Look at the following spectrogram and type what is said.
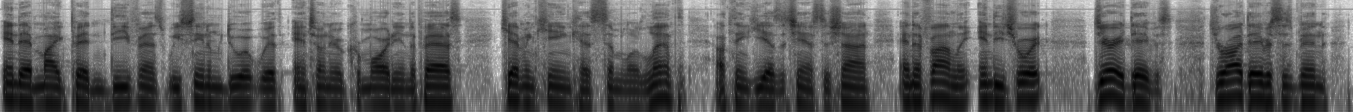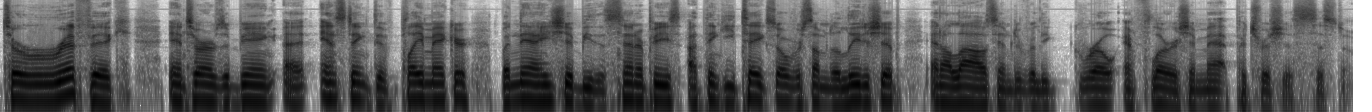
In that Mike Pettin defense, we've seen him do it with Antonio Cromartie in the past. Kevin King has similar length. I think he has a chance to shine. And then finally, in Detroit, Jarrad Davis. Gerard Davis has been terrific in terms of being an instinctive playmaker, but now he should be the centerpiece. I think he takes over some of the leadership and allows him to really grow and flourish in Matt Patricia's system.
